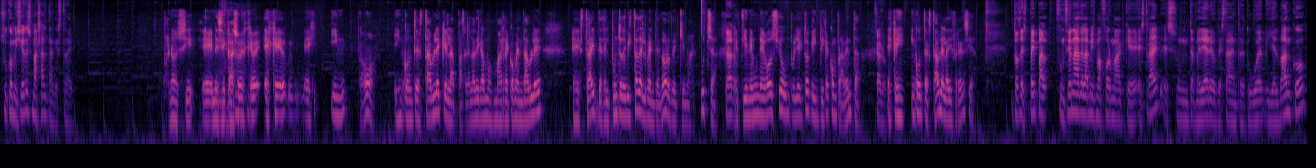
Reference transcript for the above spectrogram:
su comisión es más alta que Stripe. Bueno, sí, en ese caso es que es que es incontestable que la pasarela, digamos, más recomendable es Stripe desde el punto de vista del vendedor, de quien nos escucha, que tiene un negocio, un proyecto que implica compraventa. Claro. Es que es incontestable la diferencia. Entonces, PayPal funciona de la misma forma que Stripe, es un intermediario que está entre tu web y el banco.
